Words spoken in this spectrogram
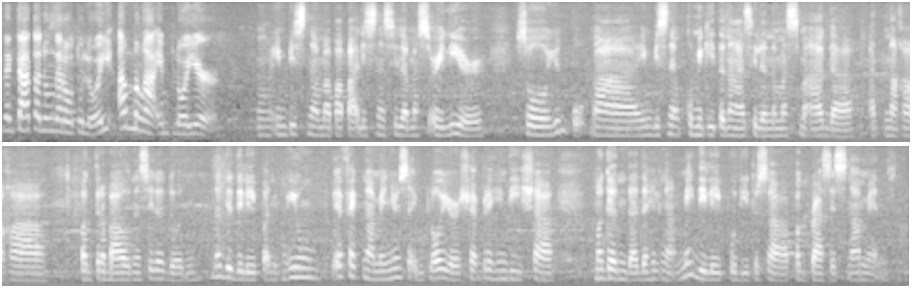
Nagtatanong na raw tuloy ang mga employer. Imbis na mapapaalis na sila mas earlier. So, yun po, na imbis na kumikita na nga sila na mas maaga at nakakapagtrabaho na sila doon, nade-delay pa. Yung effect namin yun sa employer, syempre hindi siya maganda dahil nga may delay po dito sa pag-process namin.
